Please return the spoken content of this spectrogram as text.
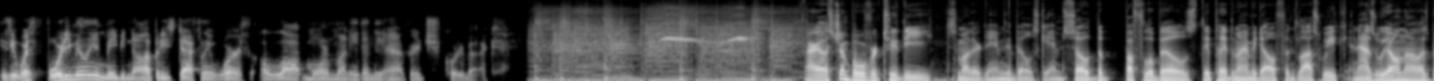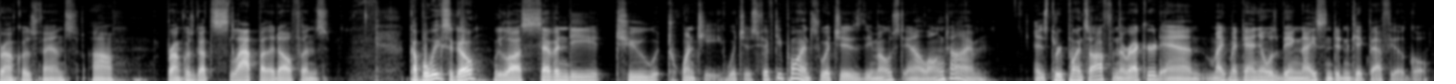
is he worth 40 million? Maybe not, but he's definitely worth a lot more money than the average quarterback. All right, let's jump over to the some other game, the Bills game. So the Buffalo Bills, they played the Miami Dolphins last week, and as we all know as Broncos fans, uh, Broncos got slapped by the Dolphins. A couple weeks ago, we lost 70 to 20, which is 50 points, which is the most in a long time. It's three points off from the record, and Mike McDaniel was being nice and didn't kick that field goal.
